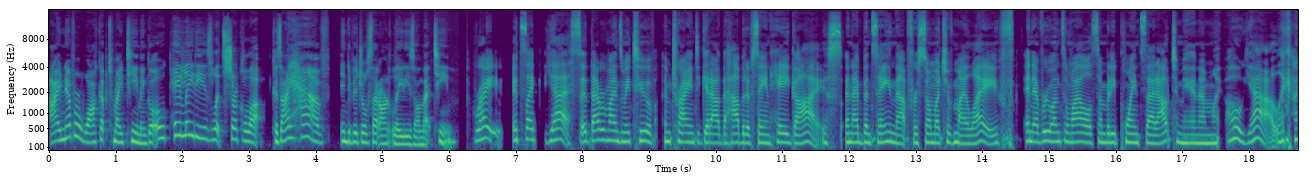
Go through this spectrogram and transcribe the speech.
I never walk up to my team and go, oh, hey, ladies, let's circle up because I have individuals that aren't ladies on that team. Right. It's like, yes, that reminds me too of I'm trying to get out of the habit of saying, hey guys. And I've been saying that for so much of my life. And every once in a while, somebody points that out to me, and I'm like, oh, yeah, like I,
